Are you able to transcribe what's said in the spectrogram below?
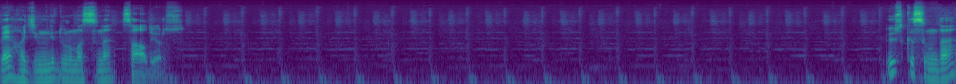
ve hacimli durmasını sağlıyoruz. Üst kısımda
